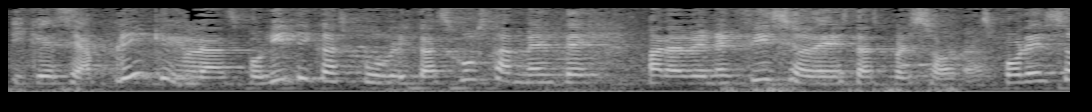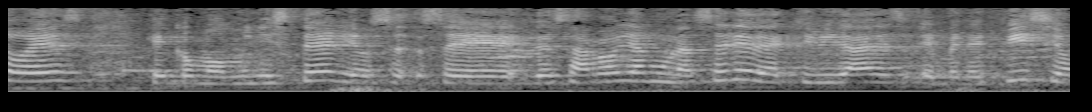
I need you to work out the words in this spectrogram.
y que se apliquen las políticas públicas justamente para el beneficio de estas personas. Por eso es que como ministerio se, desarrollan una serie de actividades en beneficio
